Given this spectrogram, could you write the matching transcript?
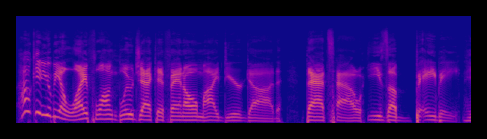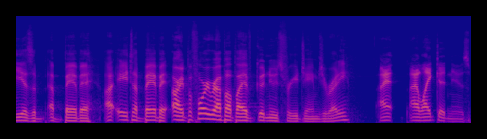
how can you be a lifelong Blue Jacket fan? Oh my dear God. That's how. He's a baby. He is a, a baby. I ate a baby. All right, before we wrap up, I have good news for you, James. You ready? I, I like good news.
